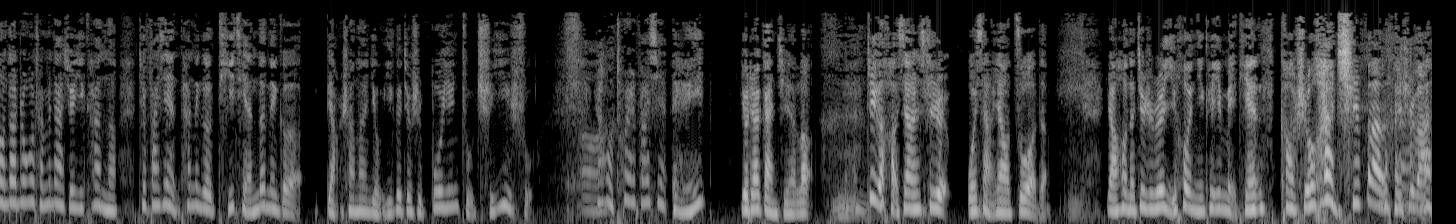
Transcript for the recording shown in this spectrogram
后到中国传媒大学一看呢，就发现他那个提前的那个表上呢有一个就是播音主持艺术，然后我突然发现哎有点感觉了，嗯这个好像是我想要做的。然后呢，就是说以后你可以每天靠说话吃饭了，是吧？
